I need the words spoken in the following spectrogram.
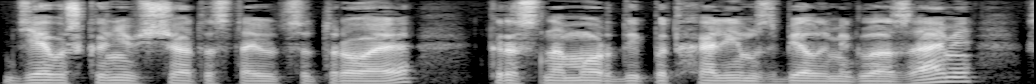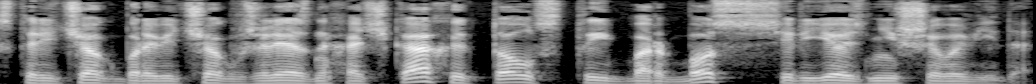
Девушка не в счет, остаются трое. Красномордый подхалим с белыми глазами, старичок-боровичок в железных очках и толстый барбос серьезнейшего вида.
